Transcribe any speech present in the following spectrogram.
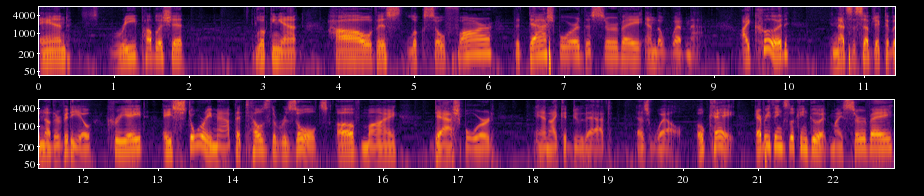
and republish it, looking at how this looks so far, the dashboard, the survey, and the web map. I could, and that's the subject of another video, create a story map that tells the results of my dashboard, and I could do that as well. Okay, everything's looking good. My survey,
